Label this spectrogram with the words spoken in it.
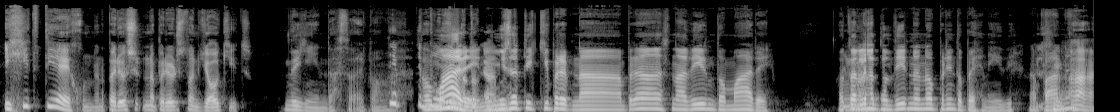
Οι Heat τι έχουν, να περιορίσουν, να περιορίσουν τον Jokic; Δεν γίνεται αυτό, είπαμε. Δεν- δεν το μπορούν να Μάρεϊ. το κάνουν; Νομίζω ότι εκεί πρέπει να, πρέπει να, να δίνουν το Μάρεϊ. Όταν Ναι. λέω να τον δίνουν ενώ πριν το παιχνίδι. Να πάνε. Α,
